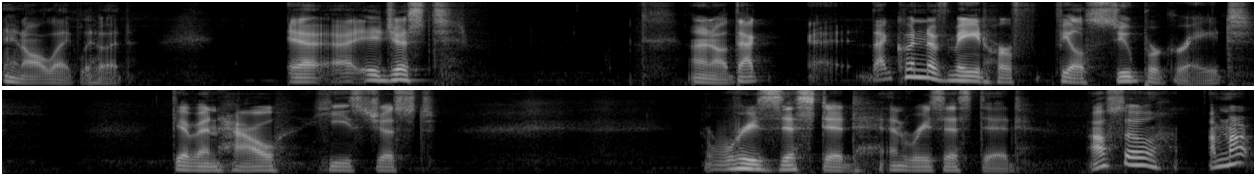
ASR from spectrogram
in all likelihood. Yeah, it just I don't know, that that couldn't have made her feel super great given how he's just resisted and resisted. Also, I'm not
